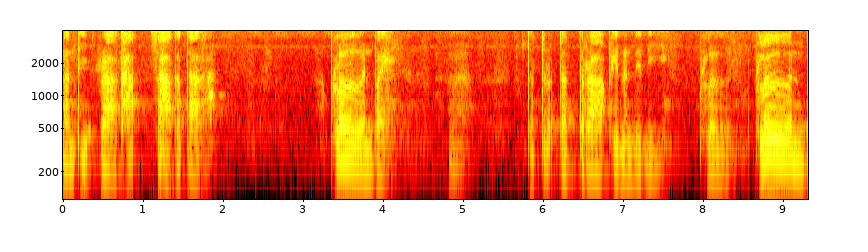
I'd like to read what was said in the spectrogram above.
นันทิราคะสหกตา เพลินไปตัตรตัตราพินันเดนีเพลิน เพลินไป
